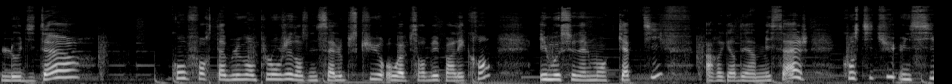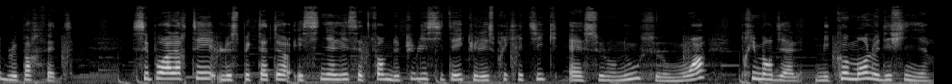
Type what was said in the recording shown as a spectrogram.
l'auditeur, confortablement plongé dans une salle obscure ou absorbé par l'écran, émotionnellement captif à regarder un message, constitue une cible parfaite. C'est pour alerter le spectateur et signaler cette forme de publicité que l'esprit critique est, selon nous, selon moi, primordial. Mais comment le définir?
